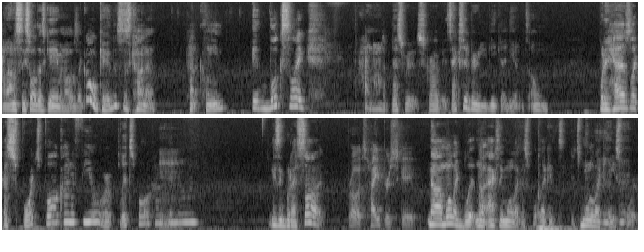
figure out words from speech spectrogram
I honestly saw this game and I was like, oh, okay, this is kind of, kind of clean. It looks like, I don't know the best way to describe it. It's actually a very unique idea on its own, but it has like a sports ball kind of feel or a blitz ball kind of thing going. He's like, but I saw it. Bro, it's Hyperscape. No, more like blitz. No, actually more like a sport. Like it's it's more like a sport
